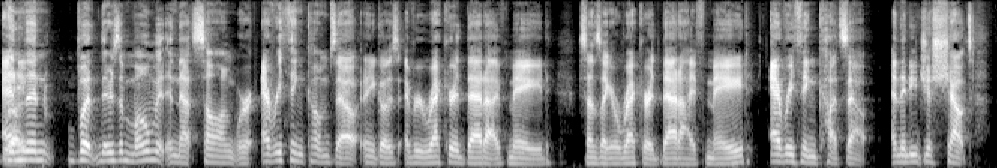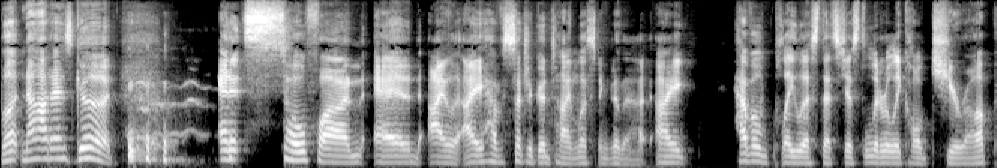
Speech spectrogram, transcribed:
And Right. then, but there's a moment in that song where everything comes out and he goes, Every record that I've made sounds like a record that I've made. Everything cuts out. And then he just shouts, But not as good. and it's so fun. And I, I have such a good time listening to that. I have a playlist that's just literally called Cheer Up,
